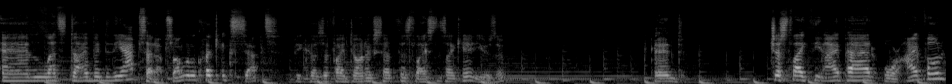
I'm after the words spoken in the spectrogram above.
And let's dive into the app setup. So I'm gonna click accept because if I don't accept this license, I can't use it. And just like the iPad or iPhone,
